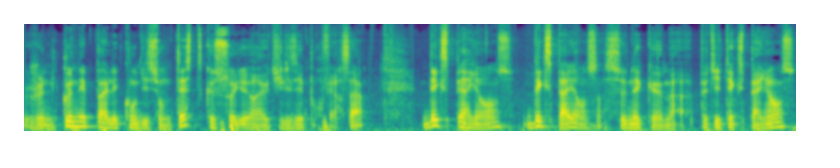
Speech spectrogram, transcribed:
Je ne connais pas les conditions de test que Sawyer a utilisées pour faire ça, d'expérience, d'expérience, hein, ce n'est que ma petite expérience,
